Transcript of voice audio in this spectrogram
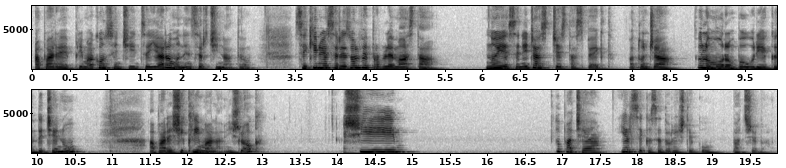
apare prima consecință, ea rămâne însărcinată, se chinuie să rezolve problema asta, nu iese nici acest aspect, atunci îl omorâm pe urie, că de ce nu? Apare și crima la mijloc și după aceea el se căsătorește cu Batsheba.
